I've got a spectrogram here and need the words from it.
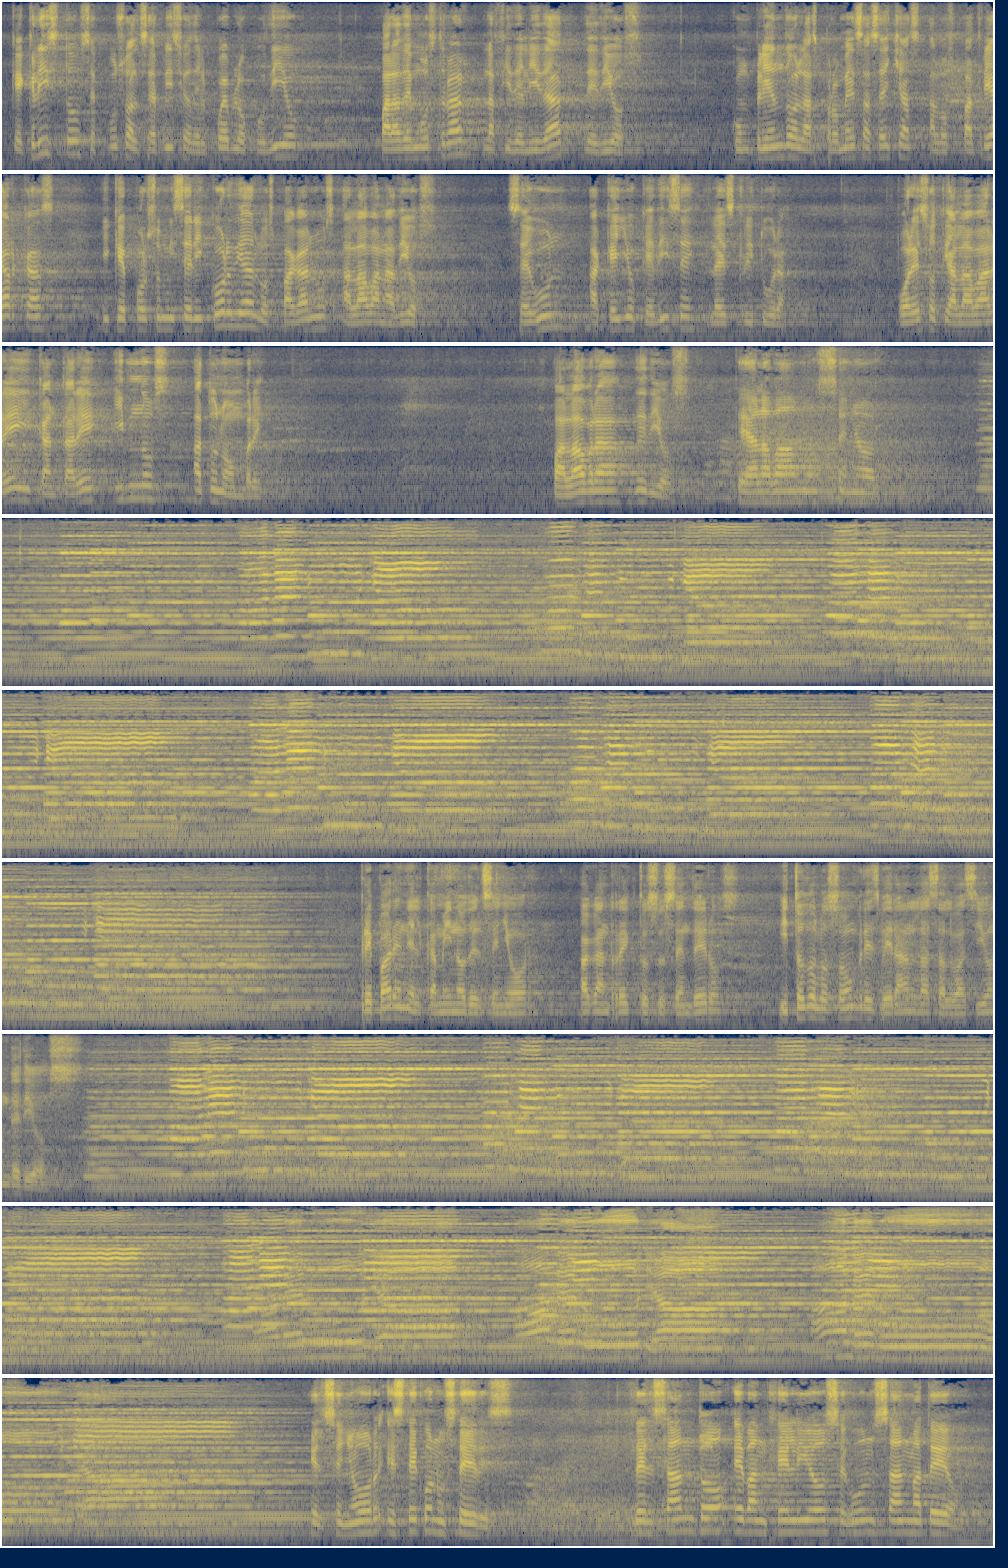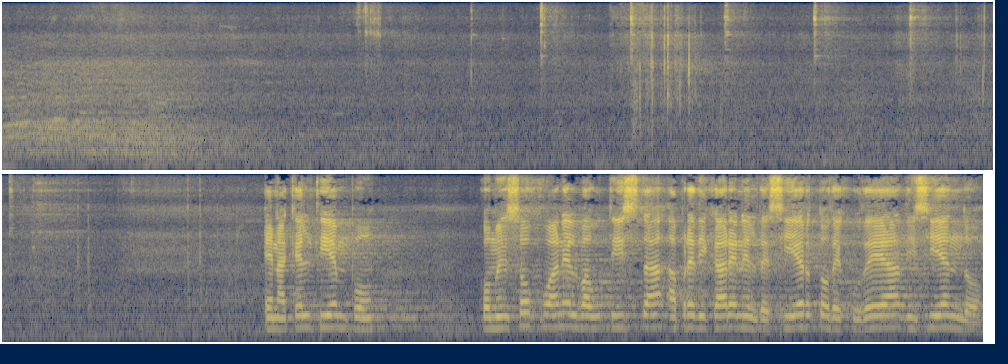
que Cristo se puso al servicio del pueblo judío para demostrar la fidelidad de Dios, cumpliendo las promesas hechas a los patriarcas y que por su misericordia los paganos alaban a Dios, según aquello que dice la Escritura. Por eso te alabaré y cantaré himnos a tu nombre. Palabra de Dios. Te alabamos, Señor. Preparen el camino del Señor, hagan rectos sus senderos, y todos los hombres verán la salvación de Dios. El Señor esté con ustedes. Del Santo Evangelio según San Mateo. En aquel tiempo comenzó Juan el Bautista a predicar en el desierto de Judea diciendo,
